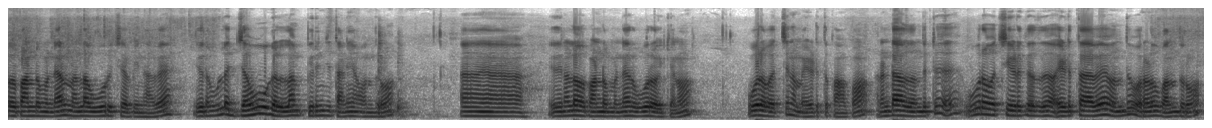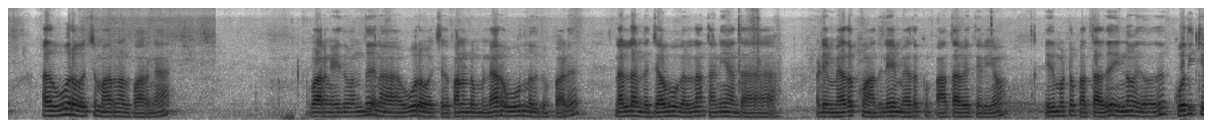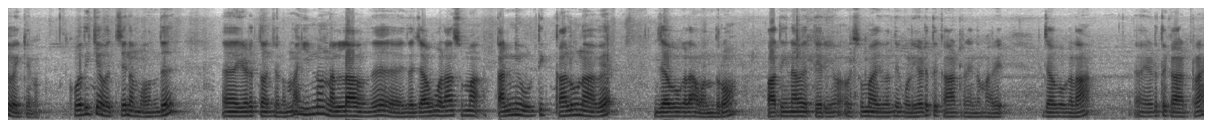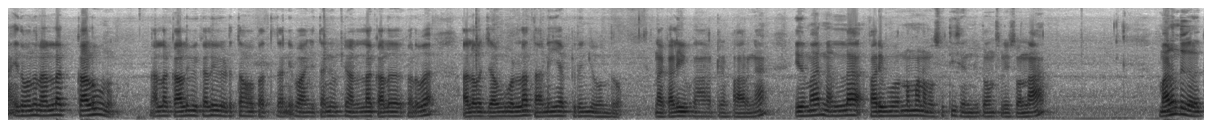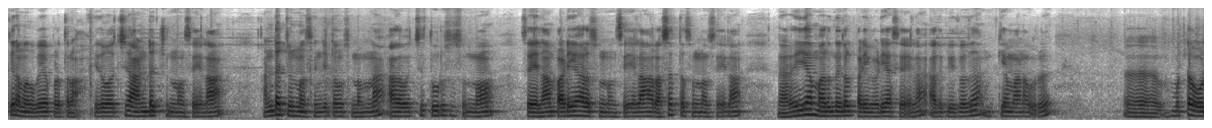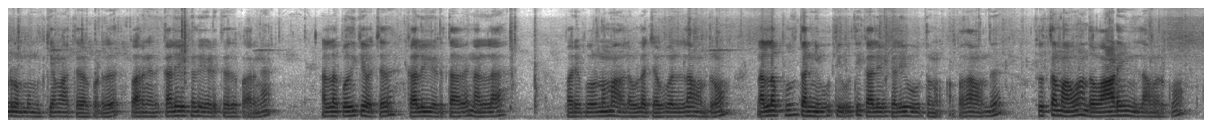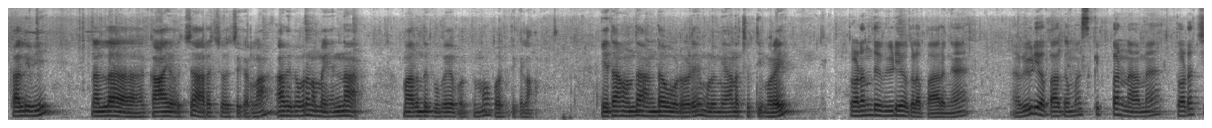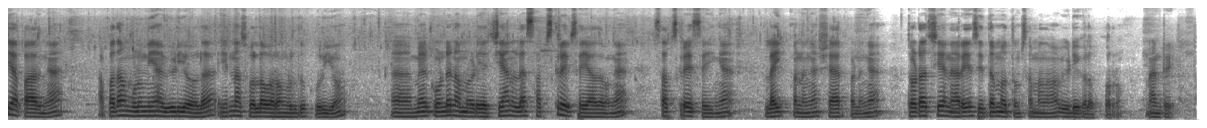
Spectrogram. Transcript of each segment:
ஒரு பன்னெண்டு மணி நேரம் நல்லா ஊறுச்சு அப்படின்னாவே இதில் உள்ள ஜவ்வுகள்லாம் பிரிஞ்சு தனியாக வந்துடும் இது நல்லா ஒரு பன்னெண்டு மணி நேரம் ஊற வைக்கணும். ஊற வச்சு நம்ம எடுத்து பார்ப்போம். ரெண்டாவது வந்துட்டு ஊற வச்சு எடுக்கிறது எடுத்தாவே வந்து ஓரளவு வந்துடும் அது ஊற வச்சு மறுநாள் பாருங்கள் பாருங்கள் இது வந்து நான் ஊற வச்சது. பன்னெண்டு மணி நேரம் ஊறினதுக்கு பிற்பாடு நல்ல அந்த ஜவ்வுகள்லாம் தனியாக அந்த அப்படியே மிதக்கும். அதிலே மிதக்கும் பார்த்தாவே தெரியும். இது மட்டும் பத்தாது. இன்னும் இதை வந்து கொதிக்க வைக்கணும். கொதிக்க வச்சு நம்ம வந்து எடுத்தோம் சொன்னோம்னா இன்னும் நல்லா வந்து இந்த ஜவ்வெல்லாம் சும்மா தண்ணி ஊற்றி கழுவுனாவே ஜவ்வுகளாக வந்துடும் பார்த்தீங்கன்னாவே தெரியும். சும்மா இது வந்து உங்களுக்கு எடுத்து காட்டுறேன் இந்த மாதிரி ஜவ்வுகளாக எடுத்து காட்டுறேன். இதை வந்து நல்லா கழுவணும். நல்லா கழுவி கழுவி எடுத்தோம் பத்து தண்ணி பாஞ்சு தண்ணி விட்டு நல்லா கழுவ கழுவ அதில் ஜவ்வெல்லாம் தனியாக பிரிஞ்சு வந்துடும் நான் கழிவு காட்டுறேன் பாருங்கள் இது மாதிரி நல்லா பரிபூர்ணமாக நம்ம சுற்றி செஞ்சுட்டோம்னு சொல்லி சொன்னால் மருந்துகளுக்கு நம்ம உபயோகப்படுத்தலாம். இதை வச்சு அண்டை சுண்ணம் செய்யலாம். அண்டை சுண்ணம் செஞ்சிட்டோம்னு சொன்னோம்னா அதை வச்சு துருசு சுண்ணம் செய்யலாம் படிகார சுண்ணம் செய்யலாம் ரசத்தை சுண்ணம் செய்யலாம். நிறைய மருந்துகள் படிப்படியாக செய்யலாம். அதுக்கு இதுதான் முக்கியமான ஒரு முட்டை ஓடு ரொம்ப முக்கியமாக தேவைப்படுது. பாருங்கள் இது கழுவி கழுவி எடுக்கிறது பாருங்கள் நல்லா கொதிக்க வச்சதை கழுவி எடுத்தாவே நல்லா பரிபூர்ணமாக அதில் உள்ள ஜவ்வெல்லாம் வந்துடும் நல்லா புது தண்ணி ஊற்றி ஊற்றி கழுவி கழுவி ஊற்றணும் அப்போ தான் வந்து சுத்தமாகவும் அந்த வாடையும் இல்லாமல் இருக்கும். கழுவி நல்லா காய வச்சு அரைச்சி வச்சுக்கிடலாம். அதுக்கப்புறம் நம்ம என்ன மருந்துக்கு உபயோகப்படுத்தணுமோ படுத்திக்கலாம் இதான் வந்து அண்டை ஓடோடைய முழுமையான சுத்தி முறை தொடர்ந்து வீடியோக்களை பாருங்கள் வீடியோ பார்க்கும்போது ஸ்கிப் பண்ணாமல் தொடர்ச்சியாக பாருங்கள் அப்போ தான் முழுமையாக வீடியோவில் என்ன சொல்ல வரோங்கிறது புரியும். மேற்கொண்டு நம்மளுடைய சேனலை சப்ஸ்கிரைப் செய்யாதவங்க சப்ஸ்கிரைப் செய்யுங்க லைக் பண்ணுங்கள் ஷேர் பண்ணுங்கள் தொடர்ச்சியாக நிறைய சித்த மருத்துவம் சம்மந்தமாக வீடியோக்களை போடுறோம். நன்றி.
